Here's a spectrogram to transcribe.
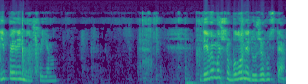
І перемішуємо. Дивимось, щоб було не дуже густе.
